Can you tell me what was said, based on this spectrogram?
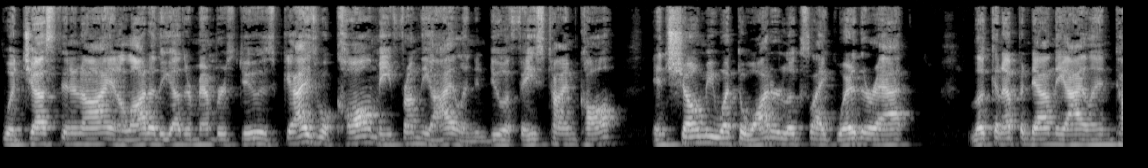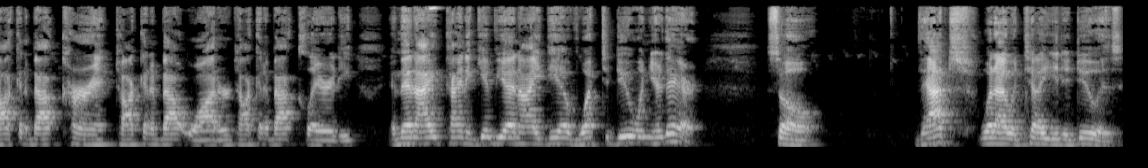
what Justin and I and a lot of the other members do is guys will call me from the island and do a FaceTime call and show me what the water looks like, where they're at, looking up and down the island, talking about current, talking about water, talking about clarity. And then I kind of give you an idea of what to do when you're there. So that's what I would tell you to do is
